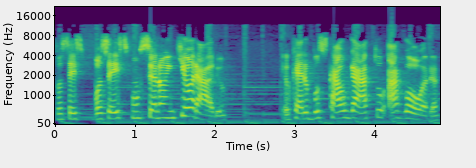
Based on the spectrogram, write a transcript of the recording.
Vocês, vocês funcionam em que horário? Eu quero buscar o gato agora.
